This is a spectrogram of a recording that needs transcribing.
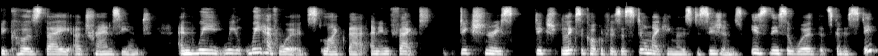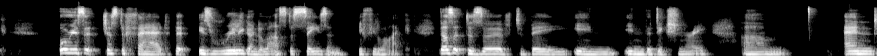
because they are transient. And we we we have words like that. And in fact, dictionaries lexicographers are still making those decisions. Is this a word that's going to stick? Or is it just a fad that is really going to last a season, if you like? Does it deserve to be in, in the dictionary? Um, and,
